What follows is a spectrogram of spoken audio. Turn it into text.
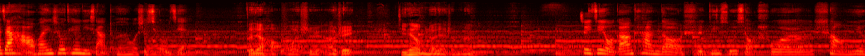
大家好，欢迎收听理想屯，我是球姐。大家好，我是 LJ。今天我们聊点什么呢？最近我刚刚看到是低俗小说上映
